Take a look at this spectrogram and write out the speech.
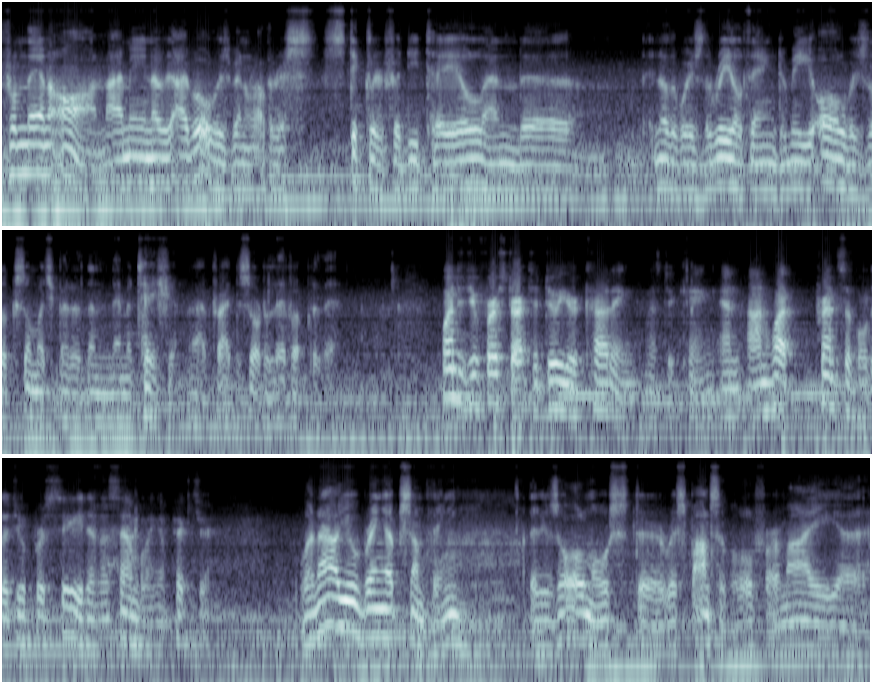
from then on, I mean, I've always been rather a stickler for detail, and uh, in other words, the real thing to me always looks so much better than an imitation. I've tried to sort of live up to that. When did you first start to do your cutting, Mr. King, and on what principle did you proceed in assembling a picture? Well, now you bring up something that is almost uh, responsible for my uh,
